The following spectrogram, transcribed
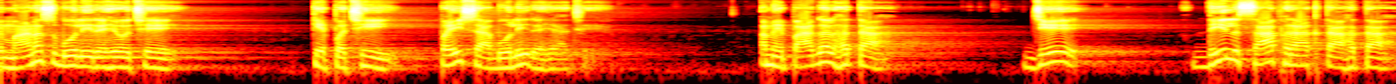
માણસ બોલી રહ્યો છે કે પછી પૈસા બોલી રહ્યા છે. અમે પાગલ હતા જે દિલ સાફ રાખતા હતા.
